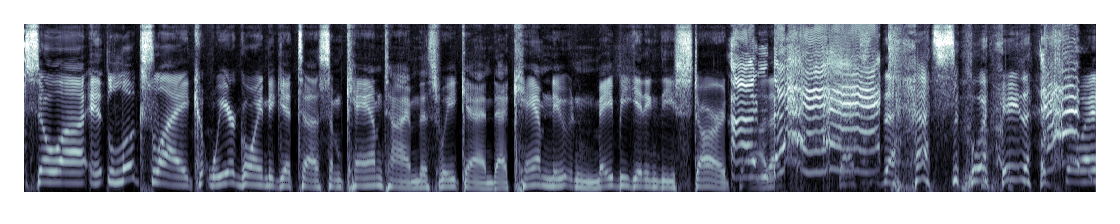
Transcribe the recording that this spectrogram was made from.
So uh, it looks like we are going to get uh, some Cam time this weekend. Uh, Cam Newton may be getting these starts. I'm Uh, that- That's, that's the way. That's the way.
